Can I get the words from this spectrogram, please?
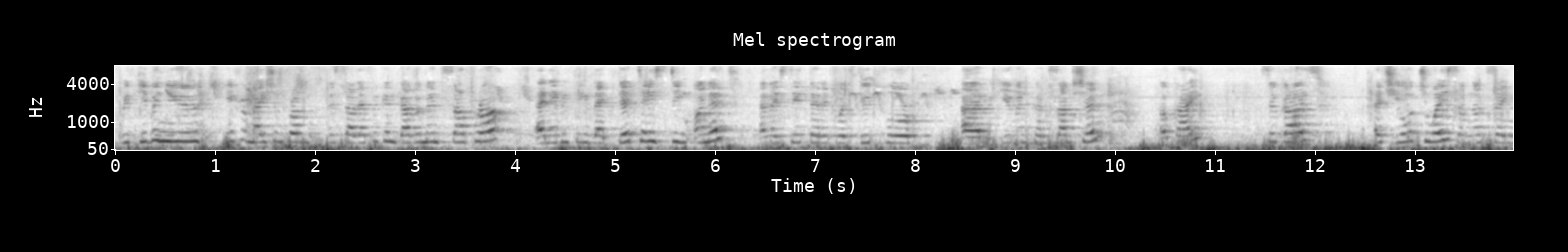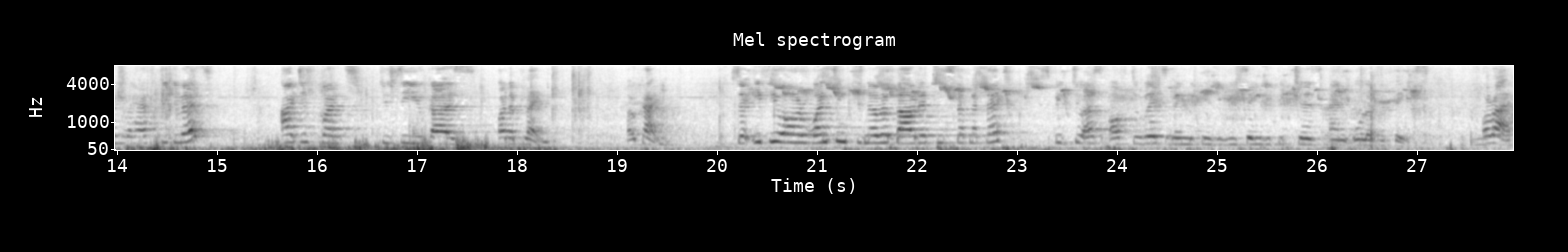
We've given you information from the South African government, SAHPRA, and everything that did testing on it, and they said that it was good for um, human consumption. Okay? So guys, it's your choice. I'm not saying you have to do it. I just want to see you guys on a plane. Okay. So if you are wanting to know about it and stuff like that, speak to us afterwards and then we can give you, send you pictures and all of the things. All right.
